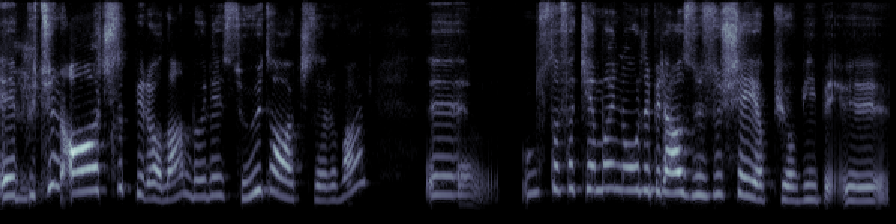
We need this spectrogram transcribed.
e, bütün ağaçlık bir alan böyle söğüt ağaçları var. E, Mustafa Kemal'in orada biraz yüzü şey yapıyor bir, bir e,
